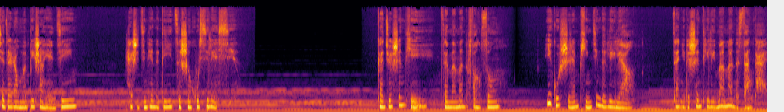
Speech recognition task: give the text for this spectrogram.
现在，让我们闭上眼睛，开始今天的第一次深呼吸练习。感觉身体在慢慢的放松，一股使人平静的力量在你的身体里慢慢的散开。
